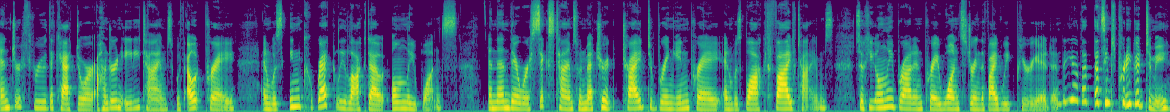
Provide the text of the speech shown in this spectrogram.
enter through the cat door 180 times without prey and was incorrectly locked out only once and then there were six times when Metric tried to bring in prey and was blocked five times. So he only brought in prey once during the five week period. And yeah, that, that seems pretty good to me.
